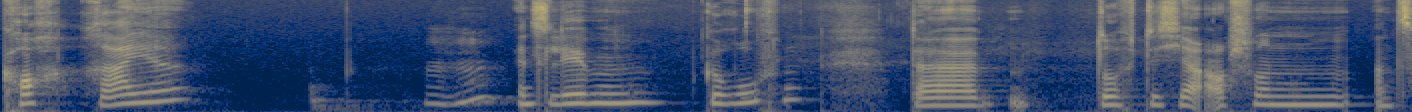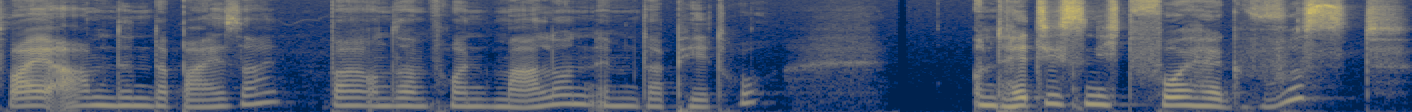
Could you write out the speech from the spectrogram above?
Kochreihe mhm. ins Leben gerufen. Da durfte ich ja auch schon an zwei Abenden dabei sein bei unserem Freund Marlon im Da Petro. Und hätte ich es nicht vorher gewusst,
